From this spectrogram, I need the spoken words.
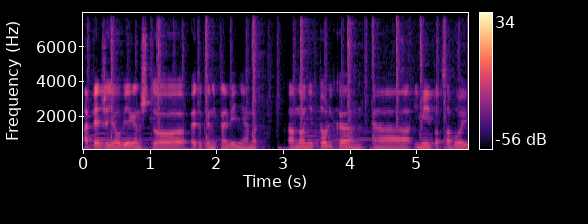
опять же я уверен, что это проникновение, оно, оно не только имеет под собой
